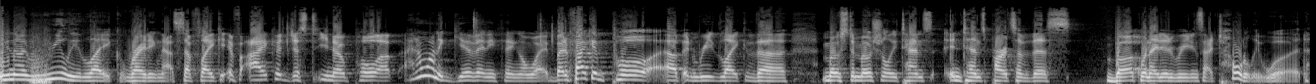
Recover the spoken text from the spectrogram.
even though I really like writing that stuff. Like if I could just, you know, pull up, I don't want to give anything away, but if I could pull up and read like the most emotionally tense, intense parts of this book when I did readings, I totally would.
